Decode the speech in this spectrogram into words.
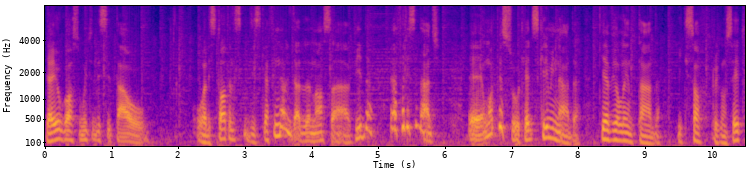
E aí eu gosto muito de citar o, o Aristóteles, que diz que a finalidade da nossa vida é a felicidade. É uma pessoa que é discriminada, que é violentada e que sofre preconceito,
